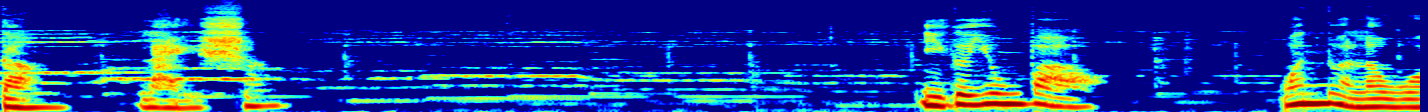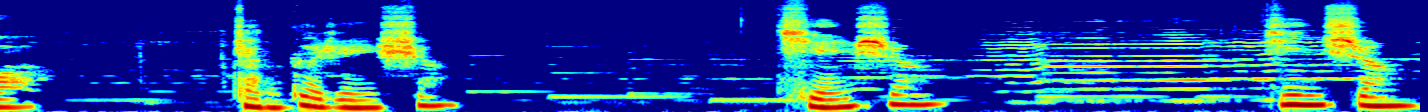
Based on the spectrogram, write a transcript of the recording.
等来生？一个拥抱，温暖了我整个人生，前生、今生、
